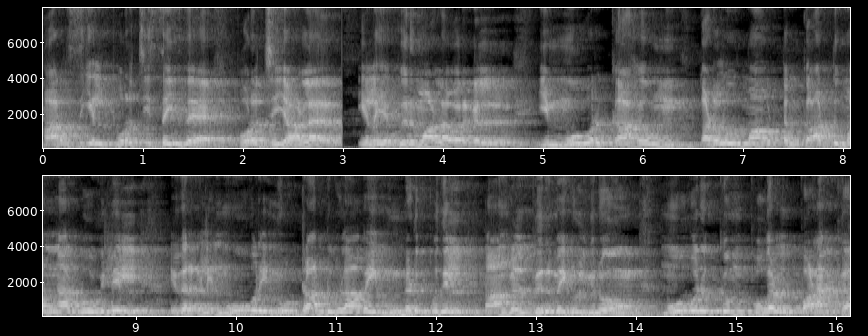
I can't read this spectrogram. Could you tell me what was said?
அரசியல் புரட்சி செய்த புரட்சியாளர் இளைய பெருமாள் அவர்கள். இம்மூவருக்காகவும் கடலூர் மாவட்டம் காட்டுமன்னார் கோவிலில் இவர்களின் மூவரின் நூற்றாண்டு விழாவை முன்னெடுப்பதில் நாங்கள் பெருமை கொள்கிறோம். மூவருக்கும் புகழ் வணக்கம்.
